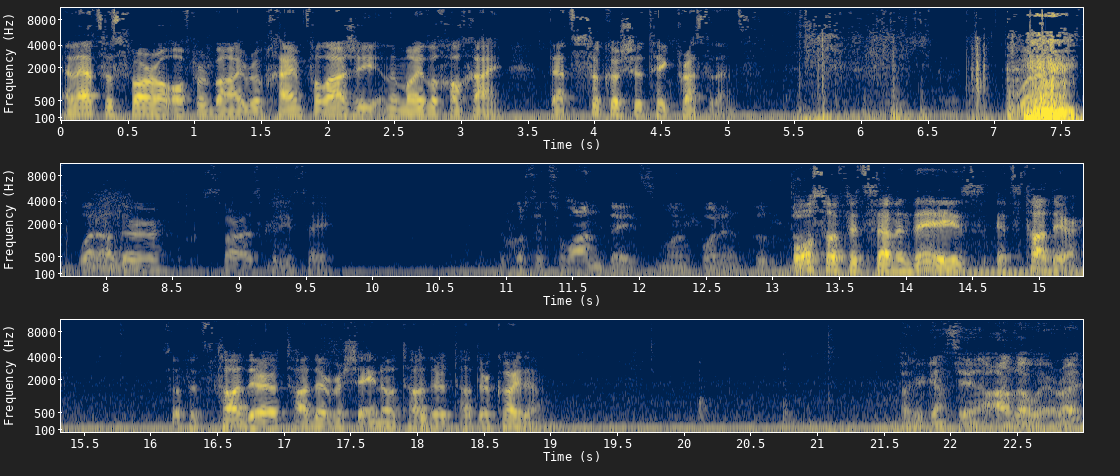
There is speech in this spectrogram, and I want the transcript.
And that's the svara offered by Reb Chaim Falaji and the Moed L'Chol Chai. That Sukkah should take precedence. What else? What other svaras could you say? Because it's one day, it's more important to do. Also, if it's seven days, it's Tadir. So if it's Tadir, Tadir V'Sheino Tadir, Tadir Kaidem. But you can say it other way, right?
